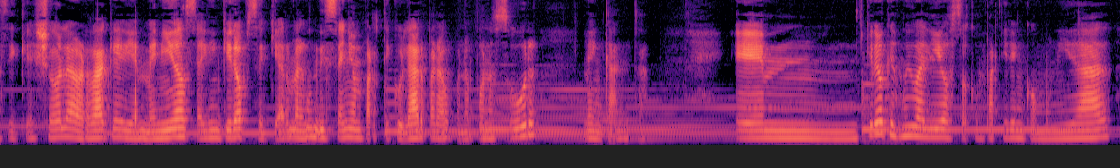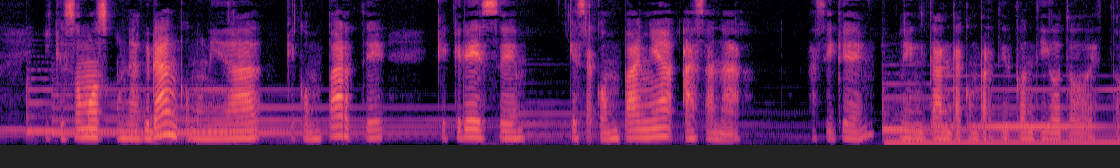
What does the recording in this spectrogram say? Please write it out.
Así que yo la verdad que bienvenido, si alguien quiere obsequiarme algún diseño en particular para Oponopono Sur, me encanta. Em, creo que es muy valioso compartir en comunidad y que somos una gran comunidad que comparte, que crece, que se acompaña a sanar. Así que me encanta compartir contigo todo esto.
